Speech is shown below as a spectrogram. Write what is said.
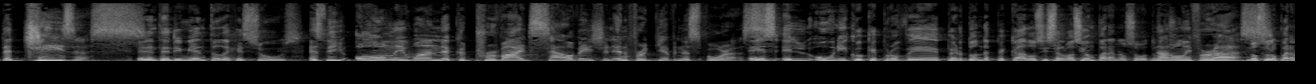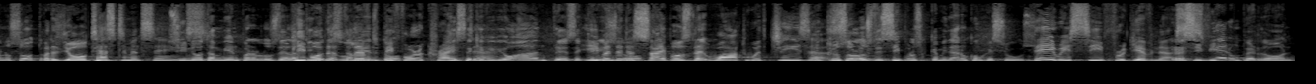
that Jesus El entendimiento de Jesús is the only one that could provide salvation and forgiveness for us. es el único que provee perdón de pecados y salvación para nosotros. Not only for us, No solo para nosotros. but as the Old Testament saints. sino también para los del People Antiguo that lived Testamento. before Christ, Gente que death. vivió antes de Even the Cristo. disciples that walked with Jesus. Incluso los discípulos que caminaron con Jesús They received forgiveness. recibieron perdón.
